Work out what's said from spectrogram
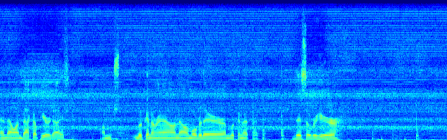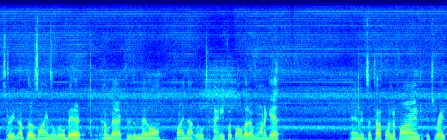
And now I'm back up here, guys. I'm looking around. Now I'm over there. I'm looking at this over here straighten up those lines a little bit, come back through the middle, find that little tiny football that I want to get. And it's a tough one to find. It's right,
